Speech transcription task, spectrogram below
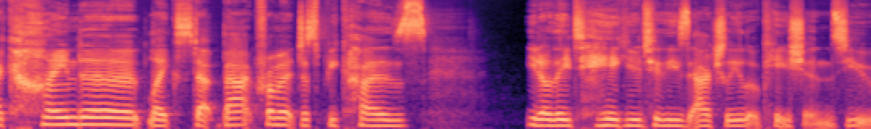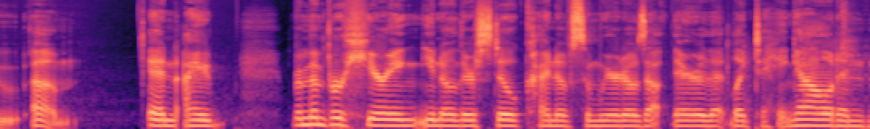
I kind of like stepped back from it just because you know they take you to these actually locations you um and I remember hearing you know there's still kind of some weirdos out there that like to hang out and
